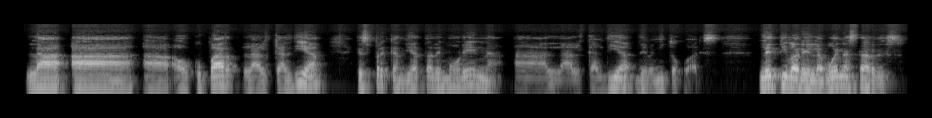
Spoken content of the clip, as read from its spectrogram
la, a, a, a, ocupar la alcaldía, es precandidata de Morena a la alcaldía de Benito Juárez. Leti Varela, buenas tardes.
